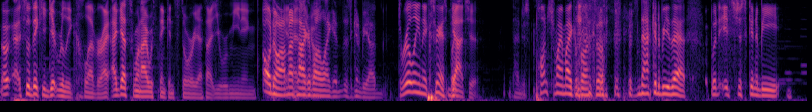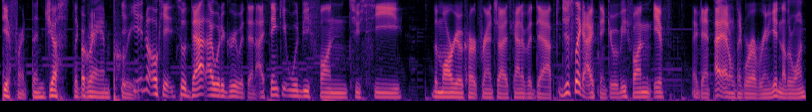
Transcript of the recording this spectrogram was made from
Oh, uh, so they could get really clever. I, I guess when I was thinking story, I thought you were meaning. Oh no, I'm not talking about like it's going to be a thrilling experience. But Gotcha. I just punched my microphone because it's not going to be that. But it's just going to be different than just the Grand Prix. You know, okay, so that I would agree with. Then I think it would be fun to see the Mario Kart franchise kind of adapt, just like I think it would be fun if. Again, I I don't think we're ever going to get another one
